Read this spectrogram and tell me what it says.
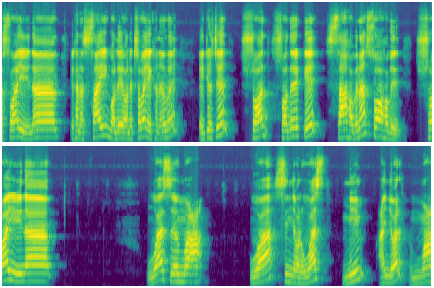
আশাইনা এখানে সাই বলে অনেক সবাই এখানে হবে। এটি হচ্ছে সদ সদেরকে সা হবে না, স হবে। সয়না। ওয়াস মা ওয়া, সিন যাবার ওয়াস মিম আইন যাবার মা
